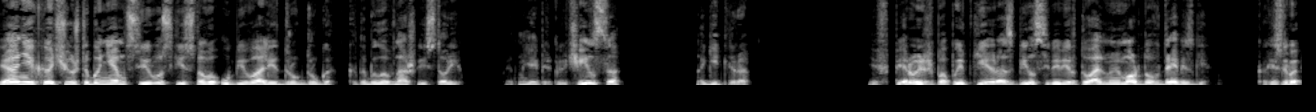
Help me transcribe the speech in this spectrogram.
Я не хочу, чтобы немцы и русские снова убивали друг друга, как это было в нашей истории. Поэтому я переключился на Гитлера и в первой же попытке разбил себе виртуальную морду в дребезги, как если бы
